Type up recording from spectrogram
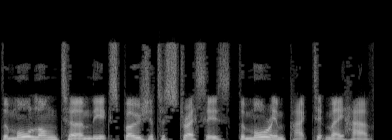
The more long-term the exposure to stress is, the more impact it may have.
